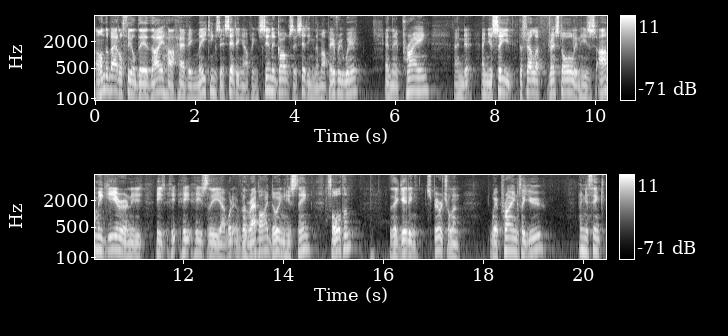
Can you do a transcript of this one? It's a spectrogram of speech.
on the battlefield there, they are having meetings, they're setting up in synagogues, they're setting them up everywhere, and they're praying. And, and you see the fella dressed all in his army gear, and he, he, he, he's the, uh, what, the rabbi doing his thing for them. They're getting spiritual, and we're praying for you. And you think,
